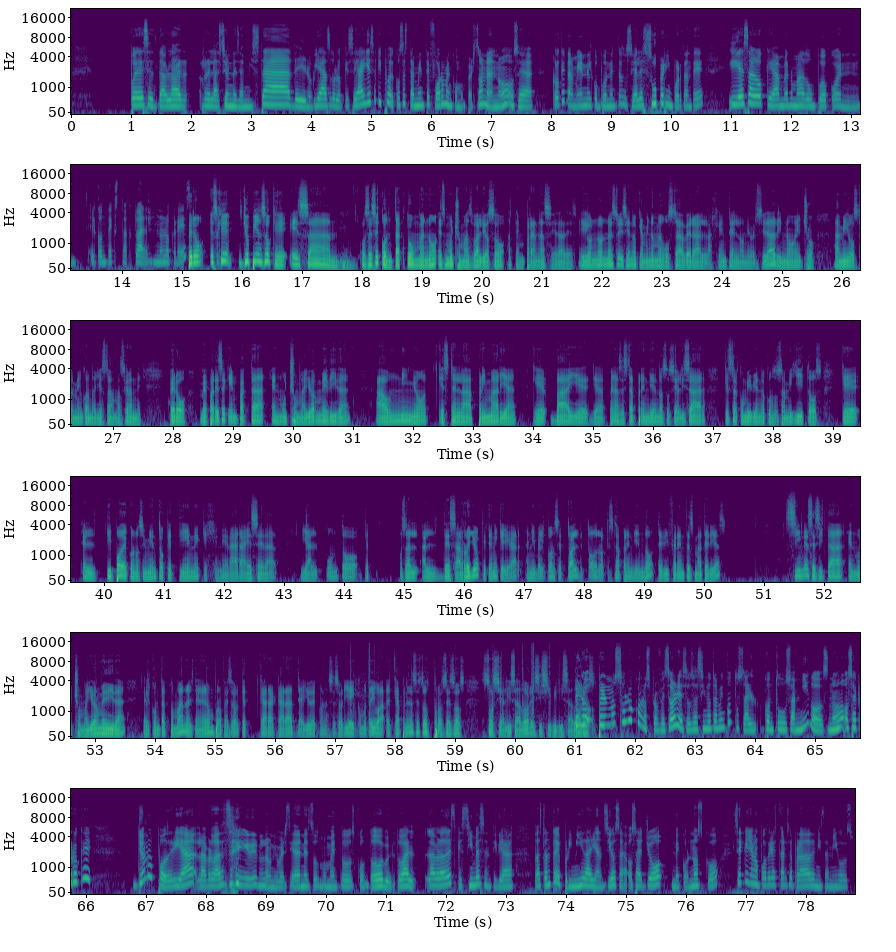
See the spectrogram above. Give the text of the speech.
puedes entablar relaciones de amistad, de noviazgo, lo que sea, y ese tipo de cosas también te forman como persona, ¿no? O sea, creo que también el componente social es súper importante y es algo que ha mermado un poco en el contexto actual, ¿no lo crees? Pero es que yo pienso que esa, o sea, ese contacto humano es mucho más valioso a tempranas edades. Y digo, no, no estoy diciendo que a mí no me gusta ver a la gente en la universidad y no he hecho amigos también cuando ya estaba más grande. Pero me parece que impacta en mucho mayor medida a un niño que está en la primaria, que va y, eh, y apenas está aprendiendo a socializar, que está conviviendo con sus amiguitos, que el tipo de conocimiento que tiene que generar a esa edad y al punto que, o sea, al desarrollo que tiene que llegar a nivel conceptual de todo lo que está aprendiendo de diferentes materias, sí necesita en mucho mayor medida el contacto humano, el tener un profesor que cara a cara te ayude con la asesoría y como te digo, que aprendas estos procesos socializadores y civilizadores. Pero, pero no solo con los profesores, o sea, sino también con tus, con tus amigos, ¿no? O sea, creo que yo no podría, la verdad, seguir en la universidad en estos momentos con todo virtual. La verdad es que sí me sentiría bastante deprimida y ansiosa. O sea, yo me conozco, sé que yo no podría estar separada de mis amigos,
